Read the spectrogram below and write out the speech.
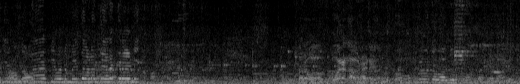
చేస్తున్నారు ఇద్దరు దగ్గర పెట్టేసి ఇప్పుడు ట్రాక్టర్ ఏదో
